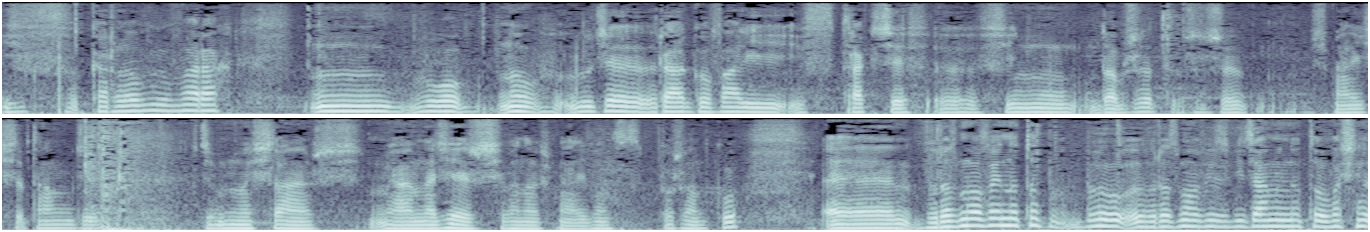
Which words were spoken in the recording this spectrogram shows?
I w Karlowych Warach mm, było, no, ludzie reagowali w trakcie e, filmu dobrze, to, że śmiali się tam, gdzie gdzie myślałem, miałem nadzieję, że się będą śmiali, więc w porządku. W rozmowie, no to był, w rozmowie z widzami, no to właśnie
